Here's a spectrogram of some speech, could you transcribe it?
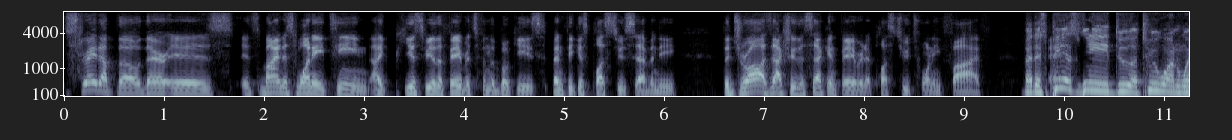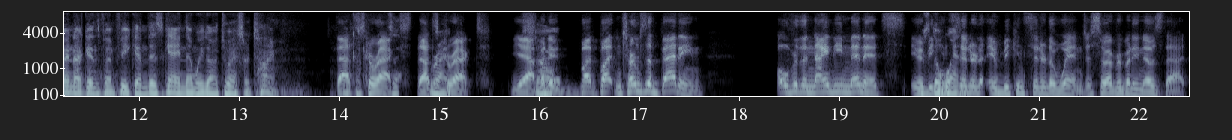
Straight up though, there is it's minus 118. Like PSV are the favorites from the bookies. Benfica's plus 270. The draw is actually the second favorite at plus 225. But if PSV do a two-one win against Benfica in this game, then we go into extra time. That's Because- correct. That's right. correct. Yeah, but it, but but in terms of betting, over the 90 minutes, it would be the win. considered it would be considered a win, just so everybody knows that.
